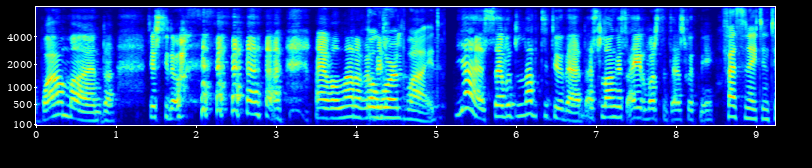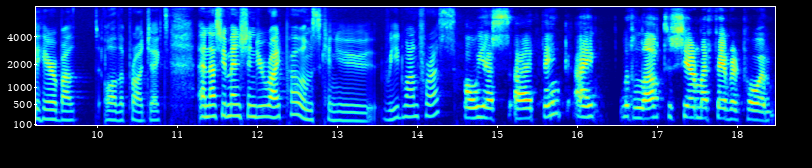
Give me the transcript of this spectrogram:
Obama, and uh, just, you know, I have a lot of go worldwide. Yes, I would love to do that as long as Ægir wants to dance with me. Fascinating to hear about all the projects. And as you mentioned, you write poems. Can you read one for us? Oh yes, I think I would love to share my favorite poem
